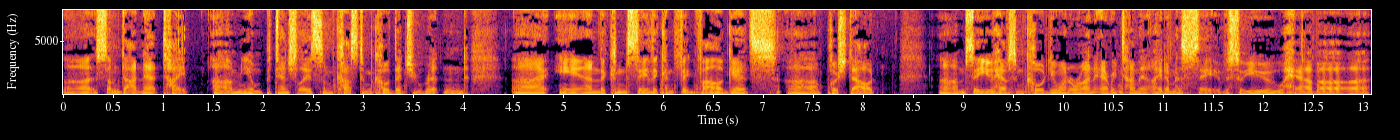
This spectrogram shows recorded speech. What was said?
uh, some .NET type. um, you know, potentially it's some custom code that you've written, uh, and the say the config file gets uh, pushed out. Um, say you have some code you want to run every time an item is saved. So you have a, a,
